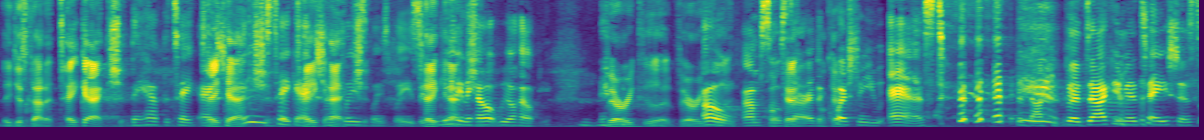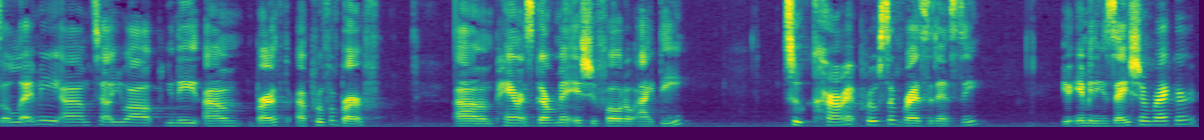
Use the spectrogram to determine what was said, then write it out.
They just got to take action. Mm-hmm. They have to take Take action. Please take Take action. Please, action. please, please. Take if you need any help, we'll help you. Very good. Very Oh, good. I'm so Okay, sorry. The okay. question you asked. The document. the documentation. So let me um, tell you all. You need um, birth, uh, proof of birth, um, parents' government issue photo ID, two current proofs of residency, your immunization record,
